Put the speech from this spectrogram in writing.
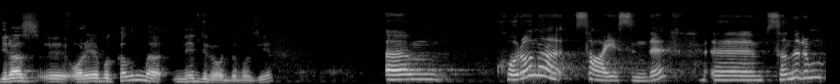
biraz e, oraya bakalım mı? Nedir orada vaziyet? korona sayesinde e, sanırım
